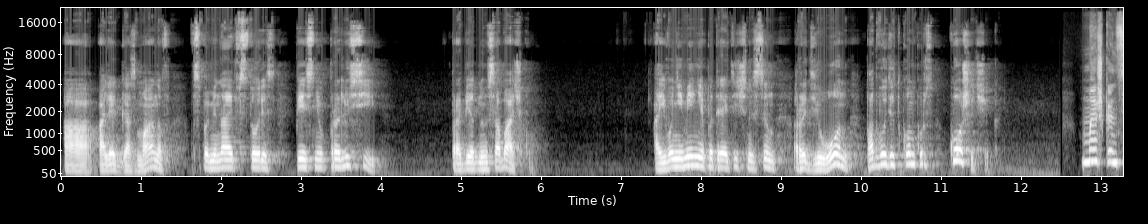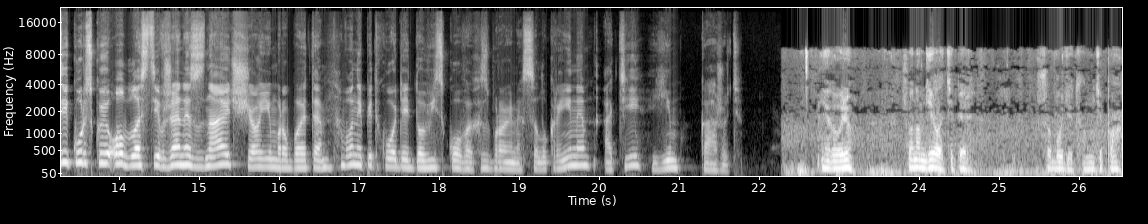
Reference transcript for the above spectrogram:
А Олег Газманов вспоминает в сторис песню про Люси, про бедную собачку. А его не менее патриотичный сын Родион подводит конкурс кошечек. Мешканці Курської області вже не знають, що їм робити. Вони підходять до військових збройних сил України, а ті їм кажуть. Я говорю, что нам делать теперь? Что будет? Ну, типа,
